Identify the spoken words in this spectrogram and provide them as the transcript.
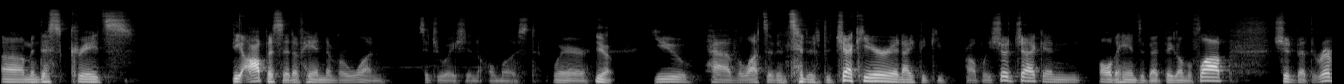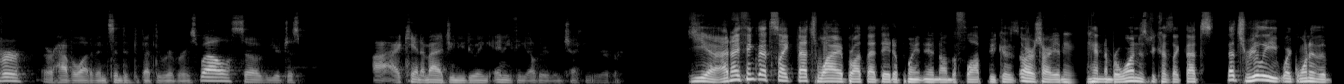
Um, and this creates the opposite of hand number one situation almost, where Yeah. you have lots of incentive to check here, and I think you probably should check, and all the hands that bet big on the flop should bet the river or have a lot of incentive to bet the river as well. So you're just I can't imagine you doing anything other than checking the river. Yeah, and I think that's like that's why I brought that data point in on the flop because or sorry, in hand number one is because like that's that's really like one of the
